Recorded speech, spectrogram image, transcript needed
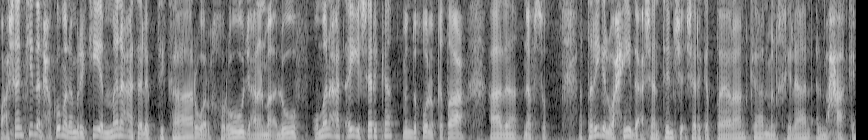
وعشان كذا الحكومة الأمريكية منعت الابتكار والخروج عن المألوف ومنعت أي شركة من دخول القطاع هذا نفسه. الطريقة الوحيدة عشان تنشئ شركة طيران كان من خلال المحاكم.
